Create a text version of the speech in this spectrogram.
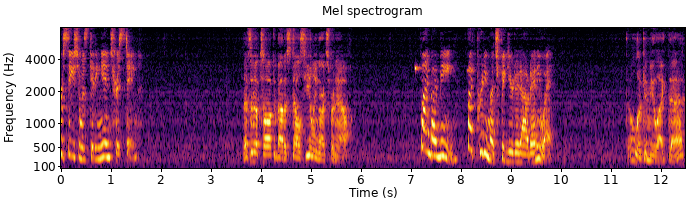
Conversation was getting interesting. That's enough talk about Estelle's healing arts for now. Fine by me. I'd pretty much figured it out anyway. Don't look at me like that.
